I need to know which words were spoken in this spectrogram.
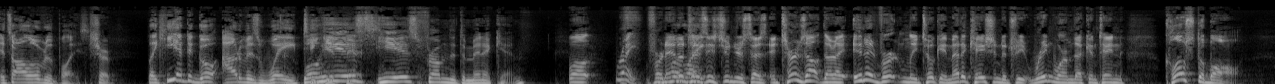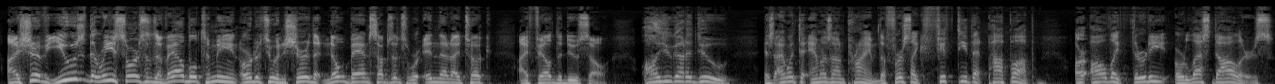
it's all over the place. sure. Like he had to go out of his way to well, get he is this. he is from the Dominican. Well, Right. Fernando But, like- Tatis Jr. says it turns out that I inadvertently took a medication to treat ringworm that contained clostebol. I should have used the resources available to me in order to ensure that no banned substance were in that I took. I failed to do so. All you got to do is I went to Amazon Prime. The first like 50 that pop up are all like 30 or less dollars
